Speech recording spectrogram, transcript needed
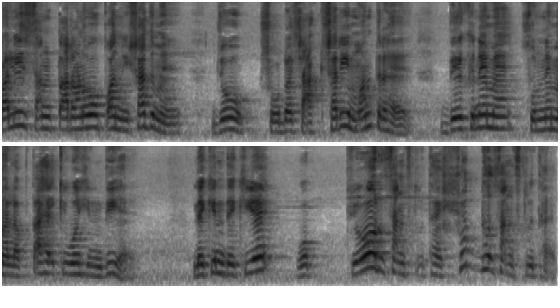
कली संतरणोपनिषद में जो षोडशाक्षरी मंत्र है, देखने में, सुनने में लगता है कि वो हिंदी है। लेकिन देखिए, वो प्योर संस्कृत है, शुद्ध संस्कृत है।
